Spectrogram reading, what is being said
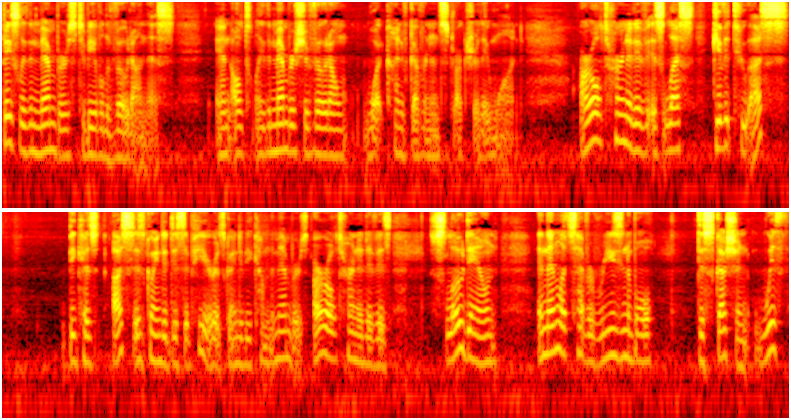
basically, the members to be able to vote on this. And ultimately, the members should vote on what kind of governance structure they want. Our alternative is less give it to us because us is going to disappear, it's going to become the members. Our alternative is slow down and then let's have a reasonable discussion with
